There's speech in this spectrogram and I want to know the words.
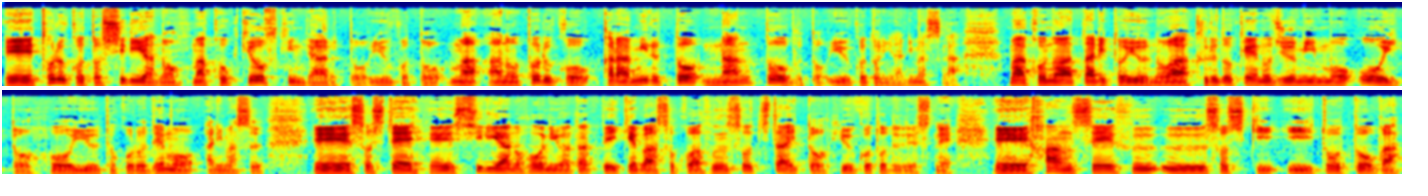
えー、トルコとシリアの、まあ、国境付近であるということ、まあ、あのトルコから見ると南東部ということになりますが、まあ、この辺りというのはクルド系の住民も多いというところでもあります、えー、そして、えー、シリアの方に渡っていけばそこは紛争地帯ということでですね、えー、反政府組織等々が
